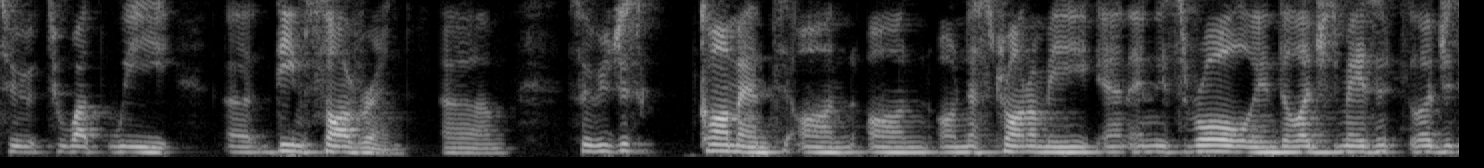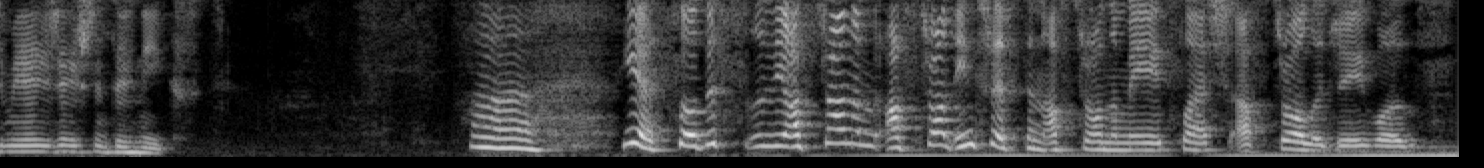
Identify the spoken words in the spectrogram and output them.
to to what we uh, deem sovereign. Um, so if you just comment on on on astronomy and, and its role in the legitimization techniques. Uh, yes, so this the astronomy, astron interest in astronomy slash astrology was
